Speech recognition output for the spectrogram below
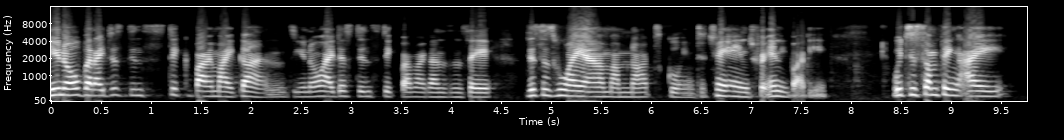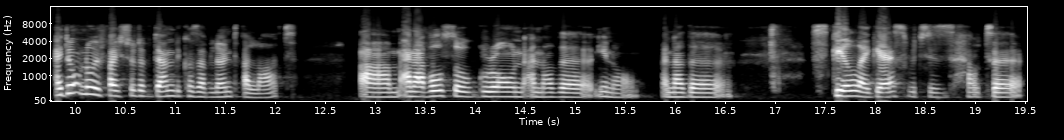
you know, but I just didn't stick by my guns, you know, I just didn't stick by my guns and say, this is who I am. I'm not going to change for anybody, which is something I, I don't know if I should have done because I've learned a lot. Um, and I've also grown another, you know, another skill, I guess, which is how to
